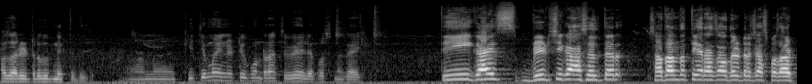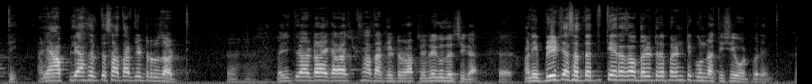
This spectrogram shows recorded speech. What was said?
हजार लिटर दूध निघतं तिथे आणि किती महिने टिकून राहते वेल्यापासून गाय ती गाय ब्रीडची गाय असेल तर साधारणतः तेरा चौदा लिटरच्या आसपास आटते. आणि आपली असेल तर सात आठ लिटर रोज आटते म्हणजे तिला ट्राय करा सात आठ लिटर आपल्या रेग्युलरची गाय. आणि ब्रीडची असेल तर ती तेरा चौदा लिटर पर्यंत टिकून राहते शेवटपर्यंत.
